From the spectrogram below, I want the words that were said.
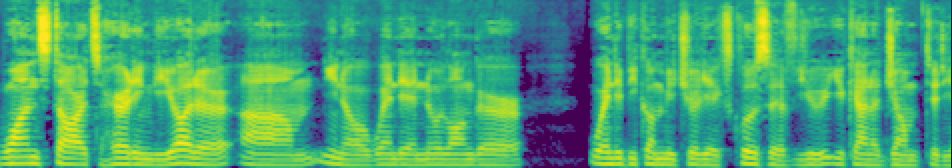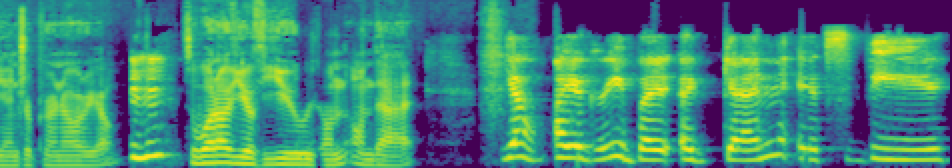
one starts hurting the other, um, you know, when they're no longer when they become mutually exclusive, you you kind of jump to the entrepreneurial. hmm So, what are your views on on that? Yeah, I agree. But again, it's the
